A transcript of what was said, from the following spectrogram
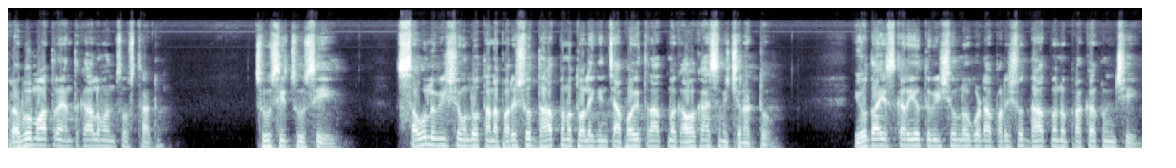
ప్రభు మాత్రం ఎంతకాలం అని చూస్తాడు? చూసి చూసి సౌలు విషయంలో తన పరిశుద్ధాత్మను తొలగించి అపవిత్రాత్మకు అవకాశం ఇచ్చినట్టు యోధా విషయంలో కూడా పరిశుద్ధాత్మను ప్రకటించి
